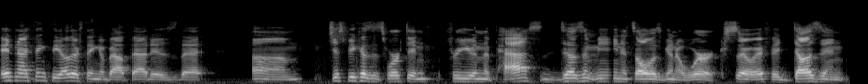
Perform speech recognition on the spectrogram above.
And I think the other thing about that is that um, just because it's worked in for you in the past doesn't mean it's always going to work. So if it doesn't,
